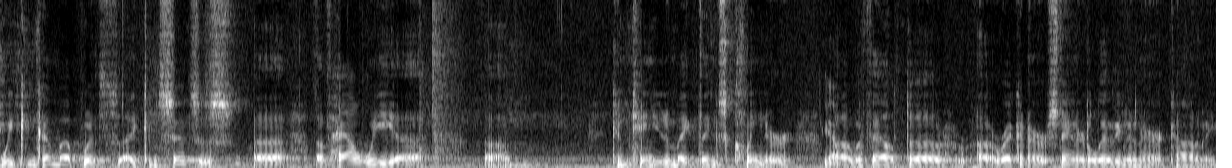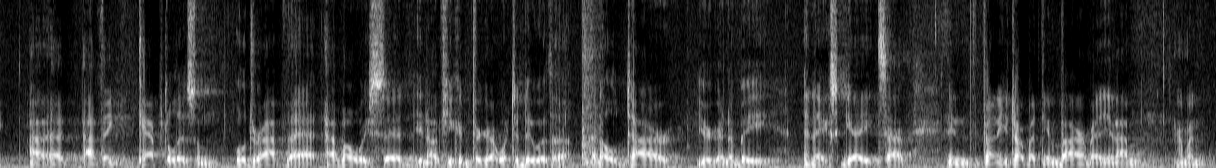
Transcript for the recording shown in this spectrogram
we can come up with a consensus of how we. Uh, um, continue to make things cleaner uh, without uh, uh, wrecking our standard of living and our economy. I, I, think capitalism will drive that. I've always said, you know, if you can figure out what to do with a, an old tire, you're going to be the next Gates. I, and funny you talk about the environment, and I'm, I'm an,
